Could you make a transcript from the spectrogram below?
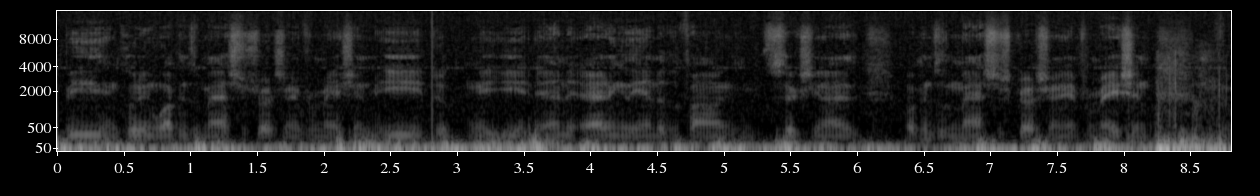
B, including weapons of mass destruction information. E, e adding the end of the following six United weapons of mass destruction information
